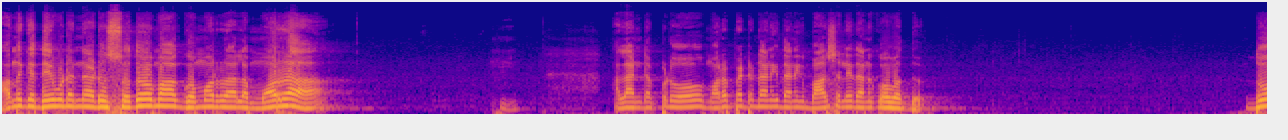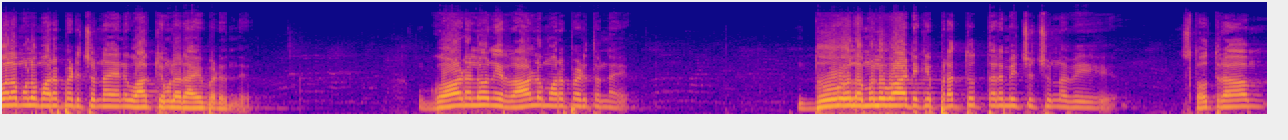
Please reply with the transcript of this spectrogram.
అందుకే దేవుడు అన్నాడు సుధోమ గుమ్మర్రాల మొర్ర. అలాంటప్పుడు మొర పెట్టడానికి దానికి భాష లేదనుకోవద్దు దూలములు మొరపెడుచున్నాయని వాక్యంలో రాయబడి ఉంది గోడలోని రాళ్ళు మొరపెడుతున్నాయి. దూలములు వాటికి ప్రత్యుత్తరం ఇచ్చుచున్నవి. స్తోత్రం.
